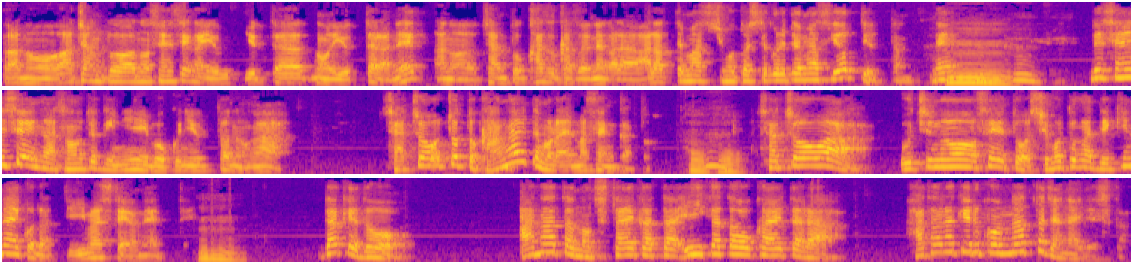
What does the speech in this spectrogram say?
あの、あ、ちゃんとあの、先生が言言ったのを言ったらね、あの、ちゃんと数数えながら洗ってます、仕事してくれてますよって言ったんですね。う。んん。で、先生がその時に僕に言ったのが、社長、ちょっと考えてもらえませんかと。ほうほう。社長は、うちの生徒、仕事ができない子だって言いましたよねって。うん。だけど、あなたの伝え方、言い方を変えたら、働ける子になったじゃないですか。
